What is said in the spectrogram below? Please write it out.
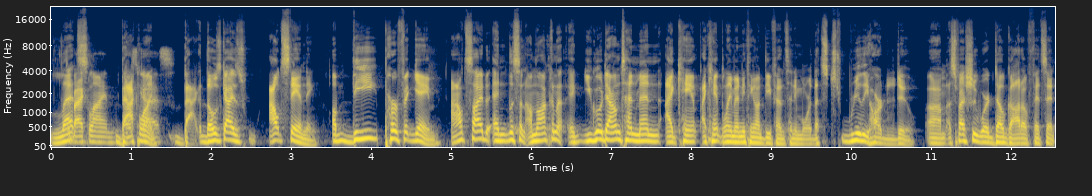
Let's back line, those back line, guys. back those guys, outstanding. Um, the perfect game outside. And listen, I'm not gonna. You go down ten men. I can't. I can't blame anything on defense anymore. That's really hard to do, um, especially where Delgado fits in.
